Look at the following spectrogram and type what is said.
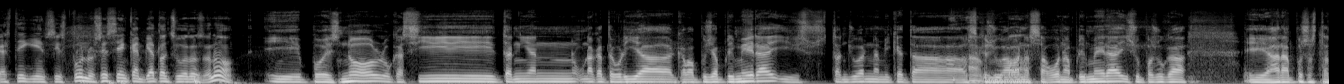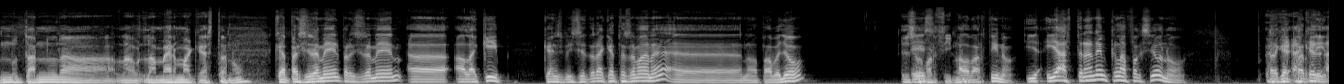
que estigui en 6 punts. No sé si han canviat els jugadors o no. I pues no, el que sí tenien una categoria que va pujar a primera i estan jugant una miqueta els Ah, que jugaven a segona a primera i suposo que eh, ara pues, estan notant la, la, la merma aquesta, no? Que precisament, precisament, eh, a l'equip que ens visitarà aquesta setmana eh, en el pavelló És, el Barcino. El Bartino. I, ja estrenem calefacció o no? Per aquest partit. Aquest,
